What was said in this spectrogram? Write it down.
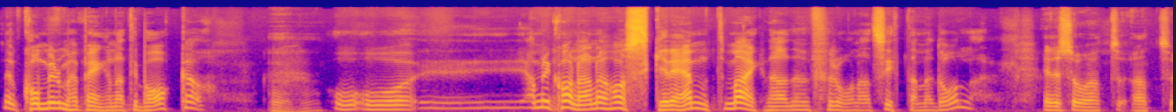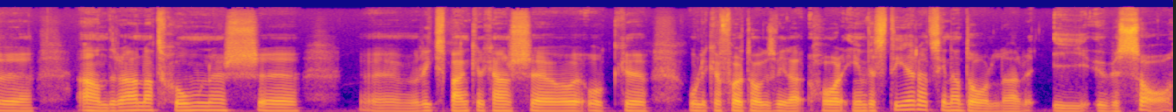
nu kommer de här pengarna tillbaka. Mm. Och, och eh, amerikanerna har skrämt marknaden från att sitta med dollar. Är det så att, att eh, andra nationers eh, eh, riksbanker kanske och, och eh, olika företag och så vidare har investerat sina dollar i USA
